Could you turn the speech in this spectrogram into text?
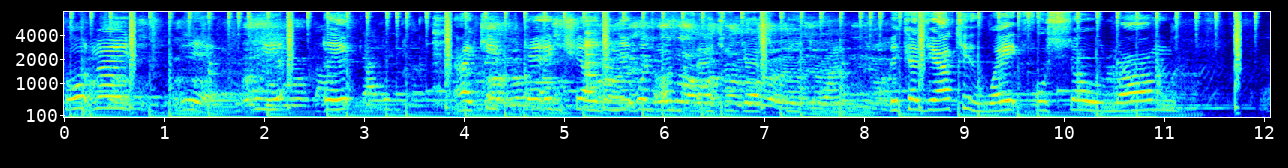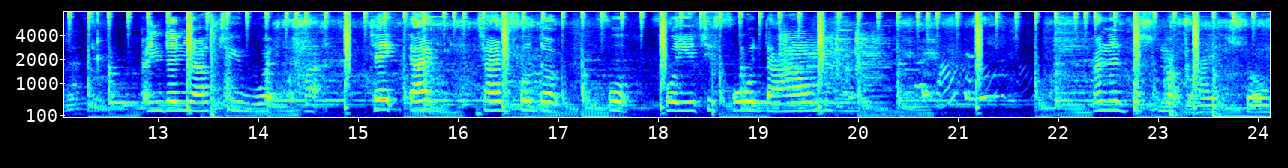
Fortnite yeah we it I keep getting killed and it was unfair to do a speed run because you have to wait for so long and then you have to wait, take time time for the for for you to fall down. And it's just not right so.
